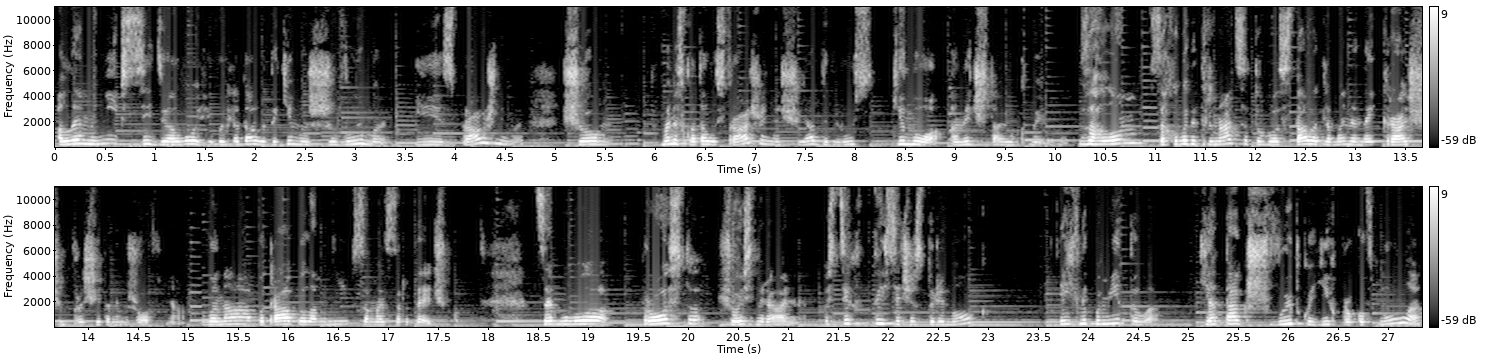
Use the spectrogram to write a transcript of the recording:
Але мені всі діалоги виглядали такими живими і справжніми, що мене складалось враження, що я дивлюсь кіно, а не читаю книгу. Загалом захопити 13-го стала для мене найкращим прочитаним жовтня. Вона потрапила мені в саме сердечко. Це було просто щось нереальне. Ось цих тисяча сторінок я їх не помітила. Я так швидко їх проковтнула,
